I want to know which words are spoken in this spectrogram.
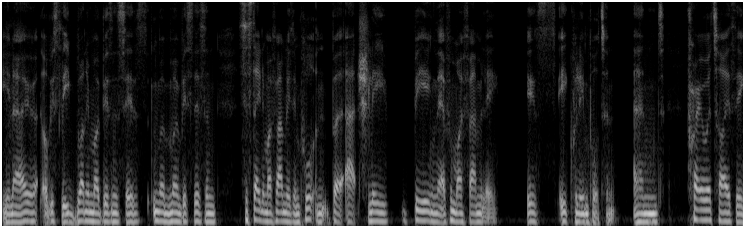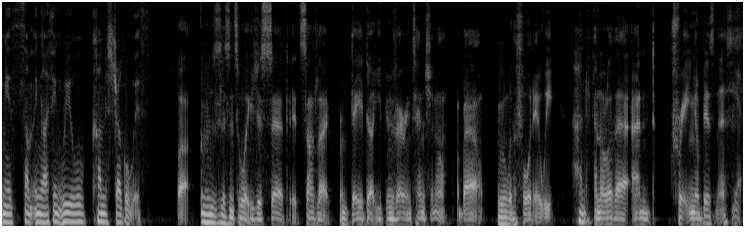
You know, obviously running my businesses, my, my business and sustaining my family is important, but actually being there for my family is equally important. And prioritizing is something I think we all kind of struggle with. But I'm just listening to what you just said. It sounds like from day dot you've been very intentional about even with a four day week 100%. and all of that and creating your business. Yeah.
